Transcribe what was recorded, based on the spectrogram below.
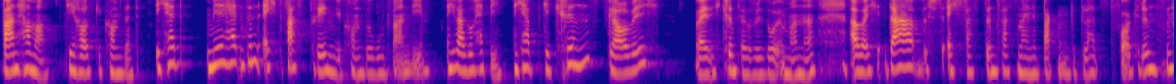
waren Hammer, die rausgekommen sind. Ich hätte, mir hätten, sind echt fast Tränen gekommen, so gut waren die. Ich war so happy. Ich habe gegrinst, glaube ich, weil ich grinse ja sowieso immer, ne? Aber ich, da ist echt fast, sind fast meine Backen geplatzt vor Grinsen.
